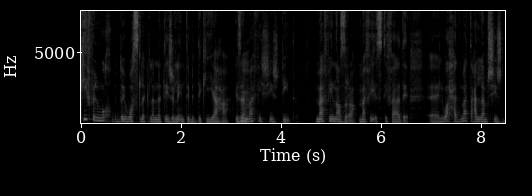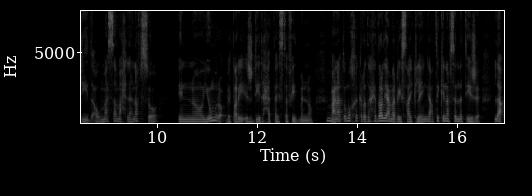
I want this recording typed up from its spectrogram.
كيف المخ بده يوصلك للنتيجة اللي أنت بدك إياها؟ إذا م. ما في شيء جديد ما في نظرة ما في استفادة آه، الواحد ما تعلم شيء جديد أو ما سمح لنفسه إنه يمرق بطريق جديد حتى يستفيد منه. معناته مخك رح يضل يعمل recycling يعطيكي نفس النتيجة. لا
